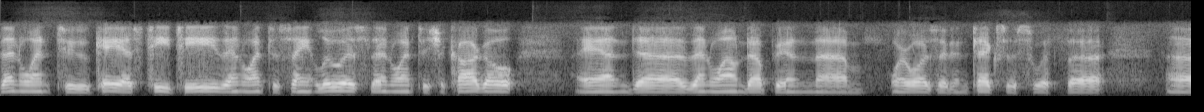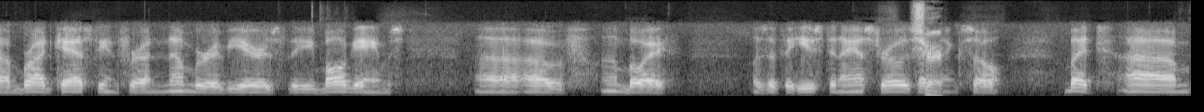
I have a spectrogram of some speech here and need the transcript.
then went to KSTT, then went to St. Louis, then went to Chicago, and uh, then wound up in um, where was it in Texas with uh, uh, broadcasting for a number of years the ball games uh, of oh boy was it the Houston Astros sure. I think so but um,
